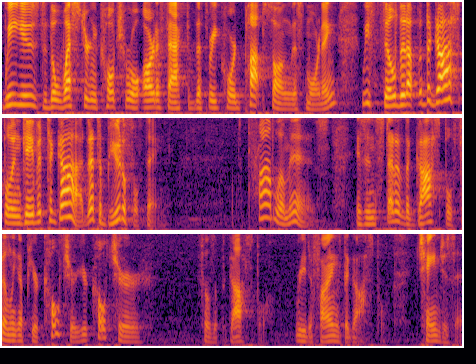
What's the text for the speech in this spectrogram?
we used the Western cultural artifact of the three chord pop song this morning. We filled it up with the gospel and gave it to God. That's a beautiful thing. The problem is, is instead of the gospel filling up your culture, your culture fills up the gospel, redefines the gospel, changes it.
